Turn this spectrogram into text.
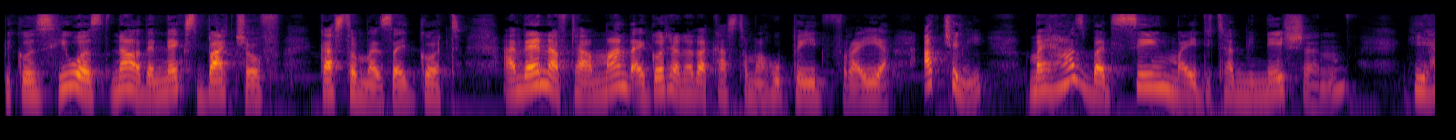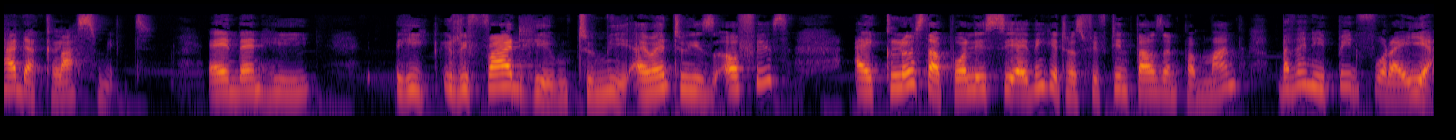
because he was now the next batch of customers I got. And then after a month, I got another customer who paid for a year. Actually, my husband, seeing my determination, he had a classmate, and then he he referred him to me. I went to his office. I closed a policy, I think it was 15,000 per month, but then he paid for a year.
